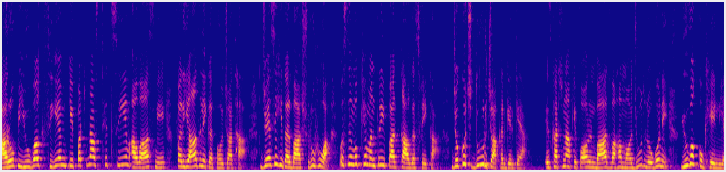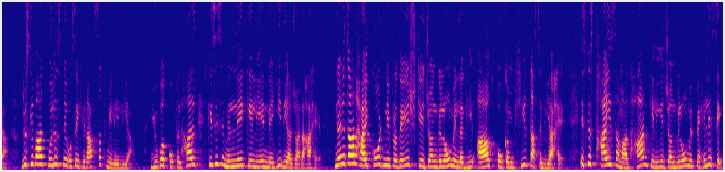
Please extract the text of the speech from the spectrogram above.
आरोपी युवक सीएम के पटना स्थित सीएम आवास में फरियाद लेकर पहुँचा था। जैसे ही दरबार शुरू हुआ, उसने मुख्यमंत्री पर कागज़ फेंका, जो कुछ दूर जाकर गिर गया। इस घटना के फ़ौरन बाद वहाँ मौजूद लोगों ने युवक को घेर लिया, जिसके बाद पुलिस ने उसे हिरासत में ले लिया। युवक को फ़िलहाल किसी से मिलने के लिए नहीं दिया जा रहा है। नैनीताल हाईकोर्ट ने प्रदेश के जंगलों में लगी आग को गंभीरता से लिया है। इसके स्थायी समाधान के लिए जंगलों में पहले से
